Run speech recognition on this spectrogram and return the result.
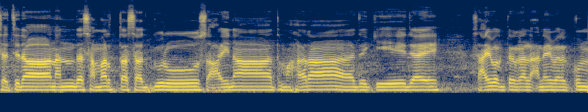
சச்சிதானந்த சமர்த்த சத்குரு சாய்நாத் மகாராஜ் கே ஜெய் சாய் பக்தர்கள் அனைவருக்கும்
